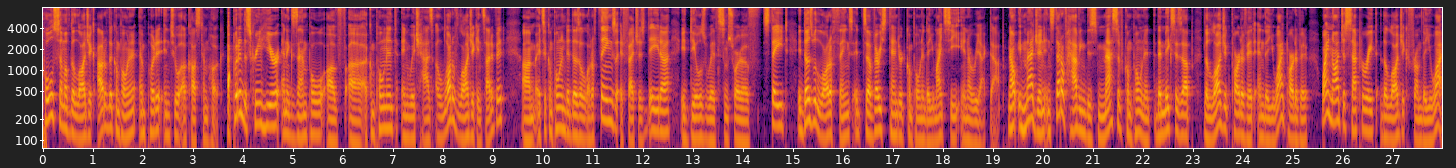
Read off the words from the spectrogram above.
pull some of the logic out of the component and put it into a custom hook. I put in the screen here an example of uh, a component in which has a lot of logic inside of it. Um, it's a component that does a lot of things. It fetches data. It deals with some sort of state. It does with a lot of things. It's a very standard component that you might see in a React app. Now imagine instead of having this massive component that mixes up the logic part of it and the UI part of it, why not just separate the logic from the UI?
